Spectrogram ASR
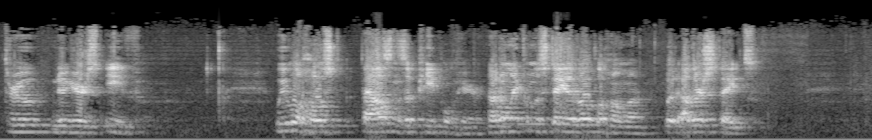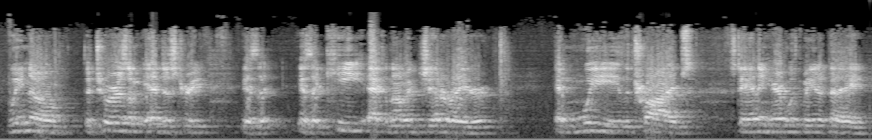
through New Year's Eve. We will host thousands of people here, not only from the state of Oklahoma, but other states. We know the tourism industry is a, is a key economic generator, and we, the tribes standing here with me today,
